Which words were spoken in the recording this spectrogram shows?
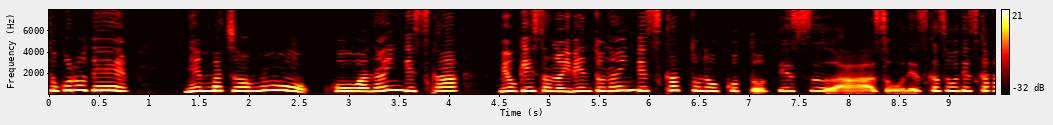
ところで、年末はもう、法はないんですか？妙慶さんのイベントないんですか？とのことです。ああ、そうですか、そうですか。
